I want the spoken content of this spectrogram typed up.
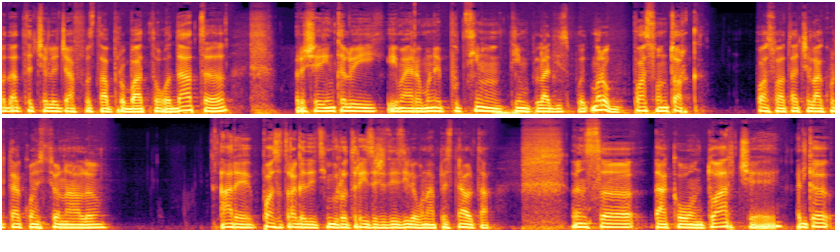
Odată ce legea a fost aprobată, odată președintelui îi mai rămâne puțin timp la dispoziție. Mă rog, poate să o întoarcă. Poate să o atace la Curtea Constituțională. Are, poate să tragă de timp vreo 30 de zile una peste alta. Însă, dacă o întoarce, adică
